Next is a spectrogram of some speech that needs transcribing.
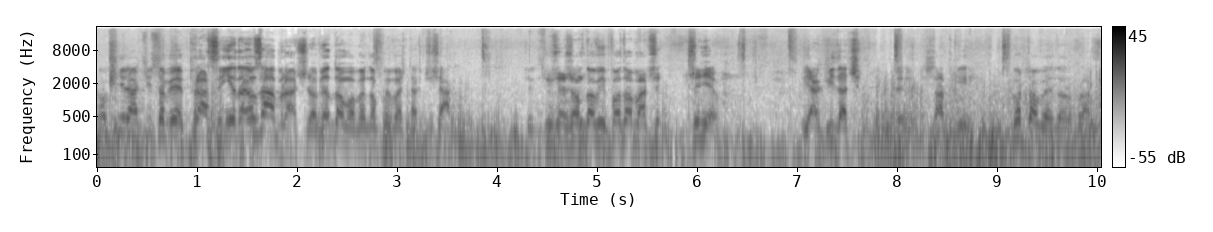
No piraci sobie pracy nie dają zabrać. No wiadomo, będą pływać tak czy siak. Czy, czy się rządowi podoba, czy, czy nie. Jak widać y, statki gotowe do pracy.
